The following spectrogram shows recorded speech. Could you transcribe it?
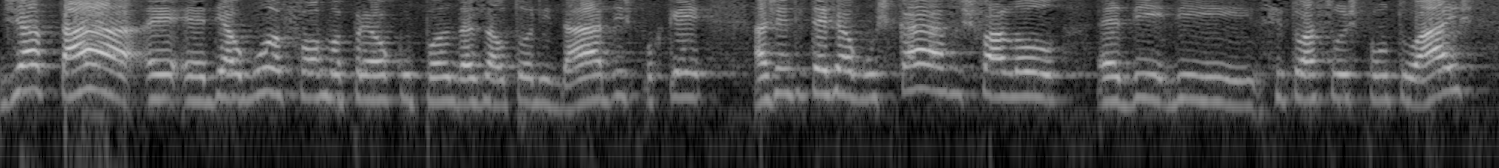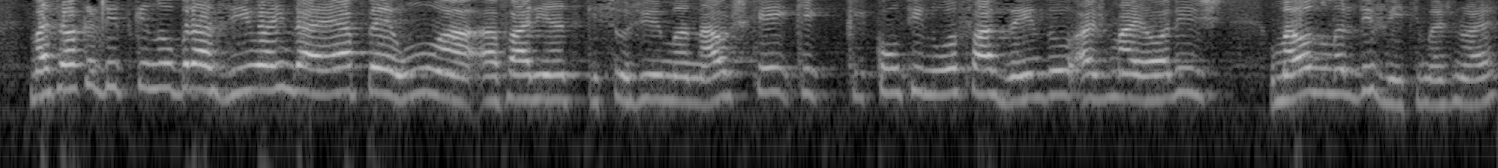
já está, é, é, de alguma forma, preocupando as autoridades, porque a gente teve alguns casos, falou é, de, de, situações pontuais, mas eu acredito que no Brasil ainda é a P1, a, a variante que surgiu em Manaus, que, que, que continua fazendo as maiores, o maior número de vítimas, não é?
